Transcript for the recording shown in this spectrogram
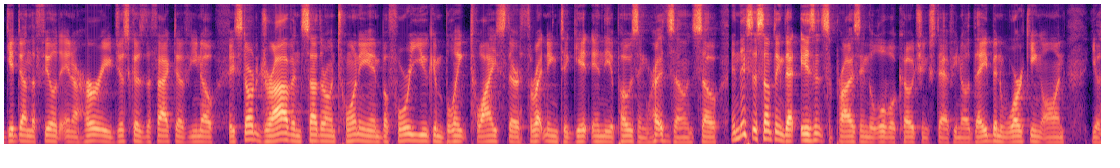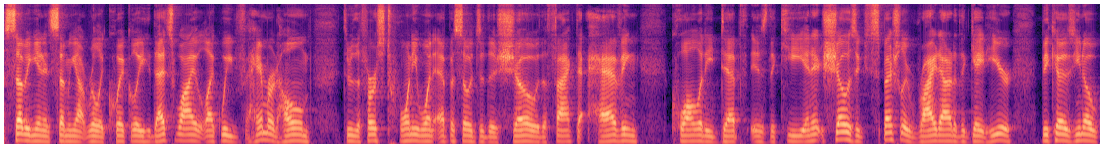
get down the field in a hurry. Just because the fact of you know they start a drive inside their own 20 and before you can blink twice, they're threatening to get in the opposing red zone. So and this is something that isn't surprising the Louisville coaching staff. You know they've been working on you know subbing in and subbing out really quickly. That's why like we've hammered home through the first 21 episodes of this show the fact that having quality depth is the key. And it shows especially right out of the gate here because, you know,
